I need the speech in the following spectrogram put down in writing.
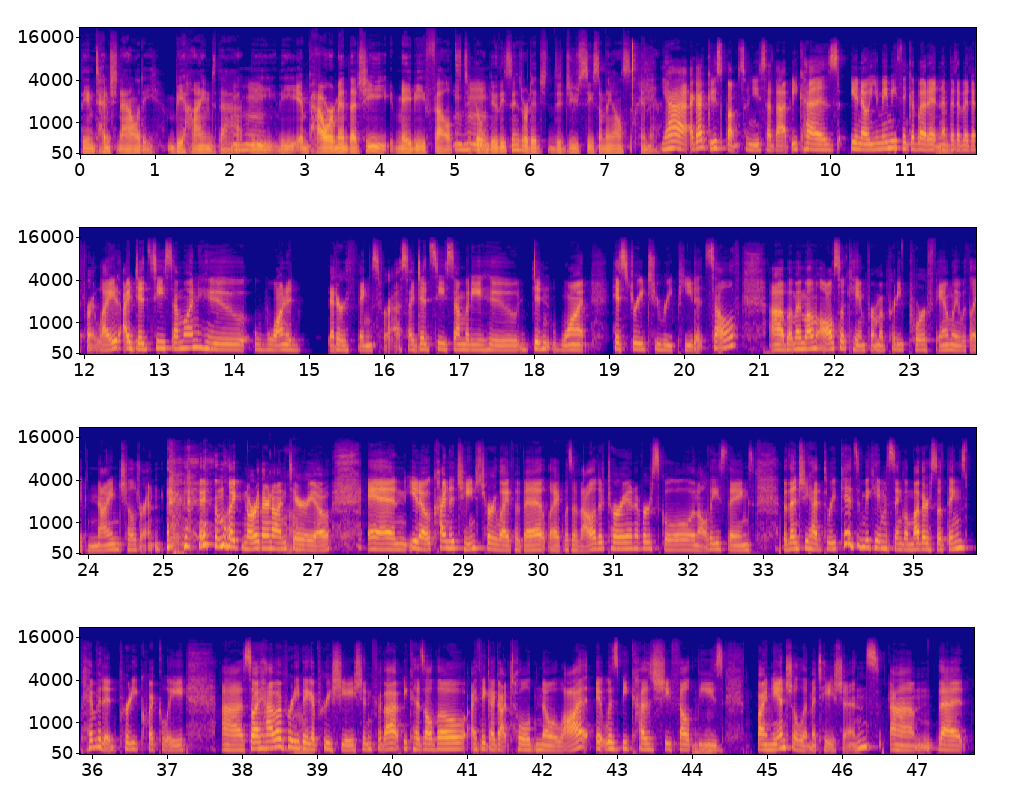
the intentionality behind that mm-hmm. the the empowerment that she maybe felt mm-hmm. to go and mm-hmm. do these things or did did you see something else in there yeah i got goosebumps when you said that because you know you made me think about it in a mm. bit of a different light i did see someone who wanted better things for us. I did see somebody who didn't want history to repeat itself. Uh, but my mom also came from a pretty poor family with like nine children in like Northern Ontario. Wow. And, you know, kind of changed her life a bit, like was a valedictorian of her school and all these things. But then she had three kids and became a single mother. So things pivoted pretty quickly. Uh, so I have a pretty wow. big appreciation for that because although I think I got told no a lot, it was because she felt mm-hmm. these financial limitations um, that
